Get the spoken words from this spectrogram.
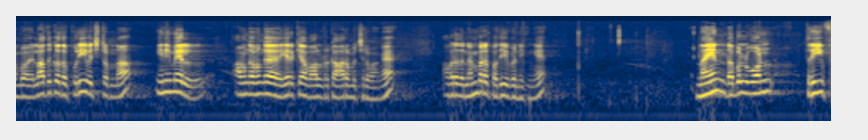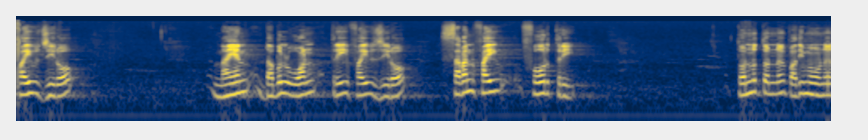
நம்ம எல்லாத்துக்கும் அதை புரிய வச்சிட்டோம்னா இனிமேல் அவங்கவங்க இயற்கையாக வாழ்றதுக்கு ஆரம்பிச்சிருவாங்க. அவரது நம்பரை பதிவு பண்ணிக்கங்க. Nine double one three five zero. Nine double one three five zero seven five four three. தொண்ணூத்தொன்று பதிமூணு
